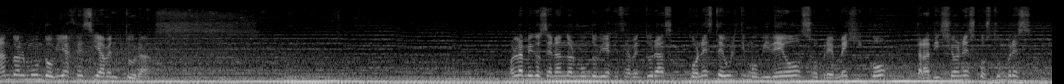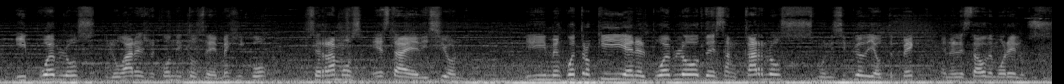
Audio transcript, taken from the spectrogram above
Nando al Mundo Viajes y Aventuras. Hola amigos de Nando al Mundo Viajes y Aventuras, con este último video sobre México, tradiciones, costumbres y pueblos y lugares recónditos de México, cerramos esta edición. Y me encuentro aquí en el pueblo de San Carlos, municipio de Yautepec, en el estado de Morelos.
